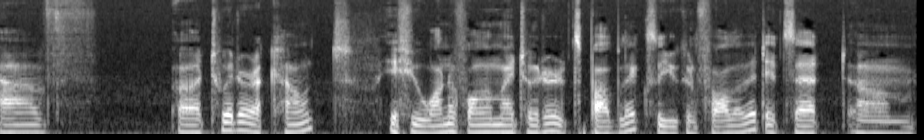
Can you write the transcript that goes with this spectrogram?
have a Twitter account if you want to follow my Twitter, it's public, so you can follow it. It's at um,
